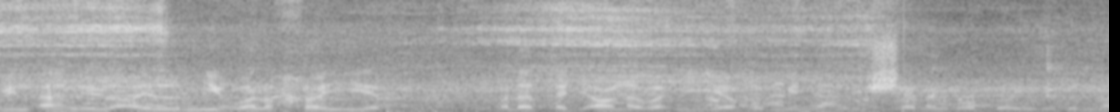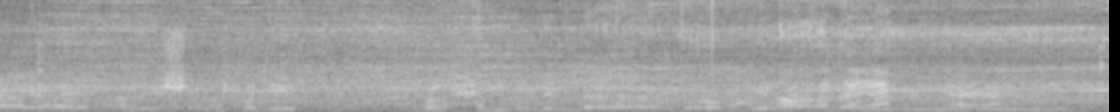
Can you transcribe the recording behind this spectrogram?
من أهل العلم والخير. ولا تجعلنا وإياهم من أهل الشر والضير. إنك على كل شيء قدير. والحمد لله رب العالمين.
